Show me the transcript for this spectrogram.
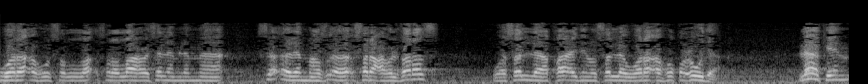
وراءه صلى الله عليه وسلم لما لما صرعه الفرس وصلى قاعدا وصلى وراءه قعودا. لكن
